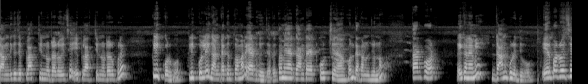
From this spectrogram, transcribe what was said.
ডান দিকে যে প্লাস চিহ্নটা রয়েছে, এই প্লাস চিহ্নটার উপরে ক্লিক করব। ক্লিক করলেই গানটা কিন্তু আমার অ্যাড হয়ে যাবে। তো আমি গানটা অ্যাড করছি না এখন দেখানোর জন্য। তারপর এখানে আমি ডান করে দিব। এরপর রয়েছে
